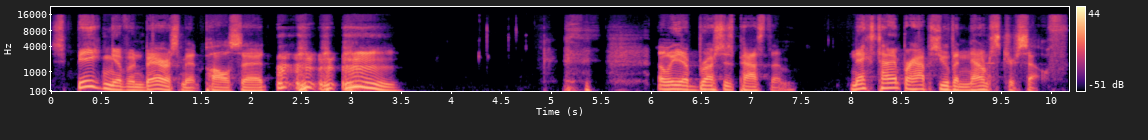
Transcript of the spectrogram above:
Speaking of embarrassment, Paul said, Alia brushes past them. Next time, perhaps you've announced yourself,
